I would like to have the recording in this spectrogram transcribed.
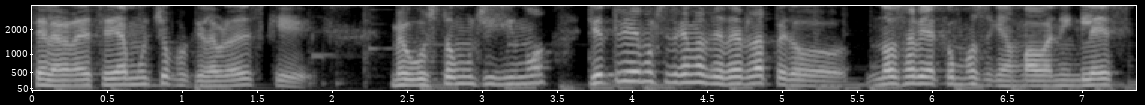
te lo agradecería mucho porque la verdad es que me gustó muchísimo. Yo tenía muchas ganas de verla, pero no sabía cómo se llamaba en inglés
